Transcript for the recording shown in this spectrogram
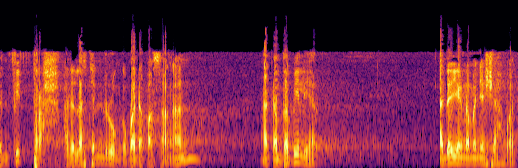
dan fitrah adalah cenderung kepada pasangan akan tapi lihat ada yang namanya syahwat.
